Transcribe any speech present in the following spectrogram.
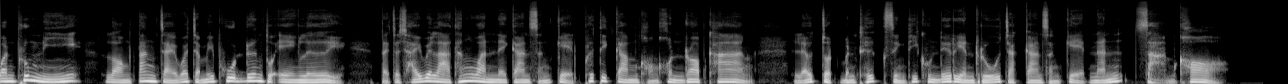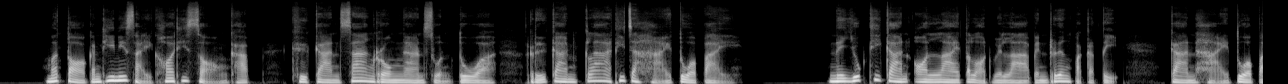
วันพรุ่งนี้ลองตั้งใจว่าจะไม่พูดเรื่องตัวเองเลย แต่จะใช้เวลาทั้งวันในการสังเกตพฤติกรรมของคนรอบข้าง แล้วจดบันทึกสิ่งที่คุณได้เรียนรู้จากการสังเกตนั้น 3 ข้อ มาต่อกันที่นิสัยข้อที่ 2 ครับ คือการสร้างโรงงานส่วนตัว หรือการกล้าที่จะหายตัวไป ในยุคที่การออนไลน์ตลอดเวลาเป็นเรื่องปกติ การหายตัวไป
